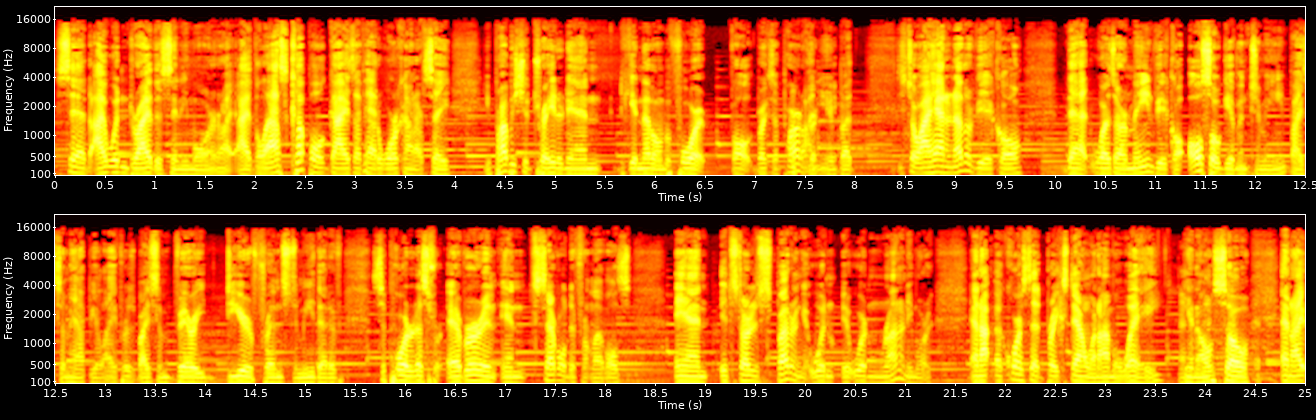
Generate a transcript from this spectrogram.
said I wouldn't drive this anymore. I, I the last couple guys I've had to work on it say you probably should trade it in to get another one before it fall, breaks apart on you. But so I had another vehicle that was our main vehicle, also given to me by some happy lifers, by some very dear friends to me that have supported us forever in, in several different levels. And it started sputtering; it wouldn't it wouldn't run anymore. And I, of course, that breaks down when I'm away, you know. so, and I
